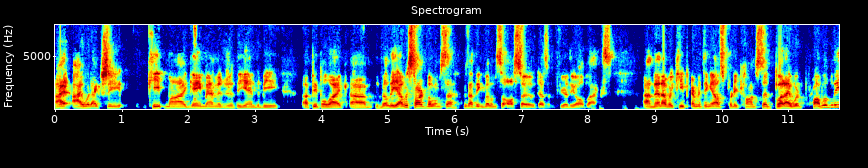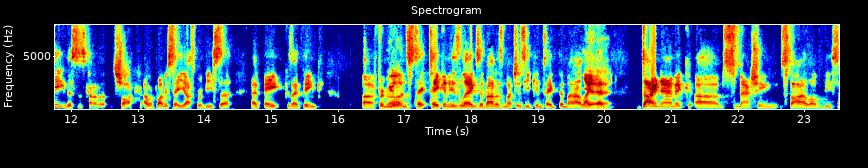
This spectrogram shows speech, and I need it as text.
Yeah. I, I would actually keep my game manager at the end to be uh, people like um, Willie. I would start Willemse because I think Willemse also doesn't fear the All Blacks. And then I would keep everything else pretty constant. But I would probably, this is kind of a shock, I would probably say Jasper Wiese at eight because I think uh, Vermeulen's ta- taken his legs about as much as he can take them. And I like Yeah. that dynamic, um, smashing style of Wiese.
